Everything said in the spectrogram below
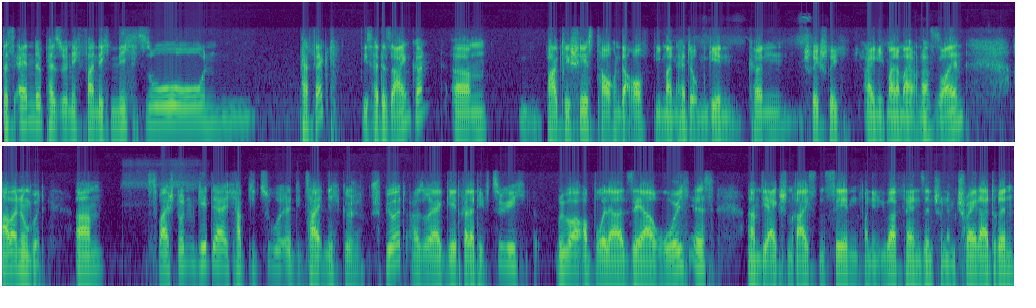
Das Ende persönlich fand ich nicht so perfekt, wie es hätte sein können. Ähm, ein paar Klischees tauchen da auf, die man hätte umgehen können, schrägstrich eigentlich meiner Meinung nach sollen. Aber nun gut. Ähm, zwei Stunden geht der. Ich habe die, äh, die Zeit nicht gespürt. Also er geht relativ zügig rüber, obwohl er sehr ruhig ist. Ähm, die actionreichsten Szenen von den Überfällen sind schon im Trailer drin.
